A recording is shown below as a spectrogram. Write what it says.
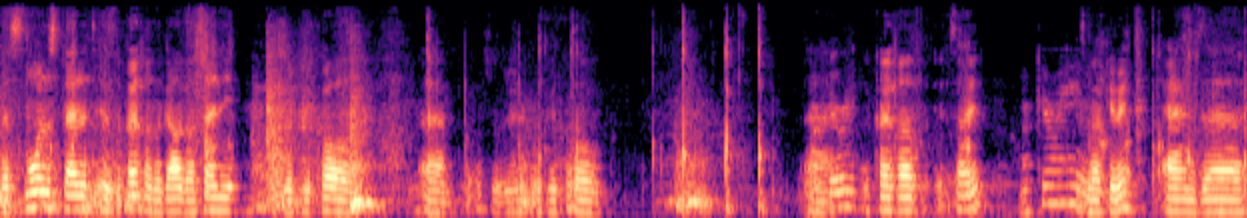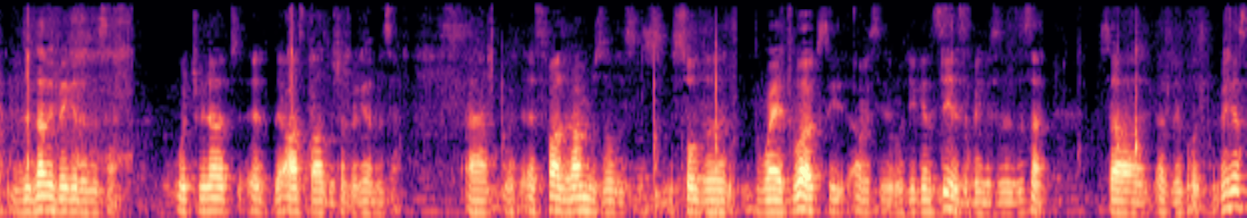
The smallest planet is the Kochel the Galgal Sheni, which is what we call, um, which is what we call uh, Mercury. Sorry. Mercury. Is Mercury, and uh, there's nothing bigger than the sun, which we know that there are stars which are bigger than the sun. Um, as far as Rambam saw, saw the, the, way it works, he, obviously what you can see is the biggest is the sun. So that's of course the biggest.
